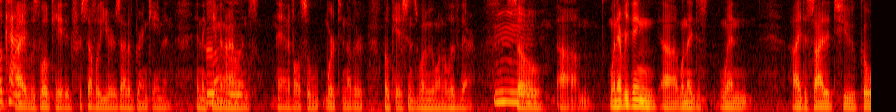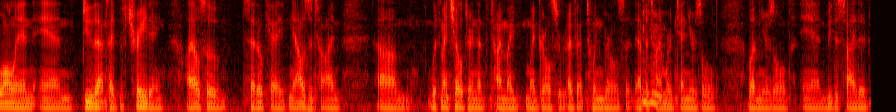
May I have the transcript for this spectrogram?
okay. I was located for several years out of Grand Cayman in the Cayman Oh. Islands, and I've also worked in other locations when we want to live there. Mm. So um, when everything, uh, when I just when I decided to go all in and do that type of trading, I also said, okay, now's the time. Um, with my children at the time, my, my girls are, I've got twin girls that at the time were 10 years old, 11 years old. And we decided,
